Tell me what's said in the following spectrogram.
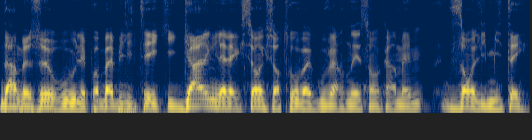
dans la mesure où les probabilités qu'il gagne l'élection et qu'il se retrouve à gouverner sont quand même, disons, limitées.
